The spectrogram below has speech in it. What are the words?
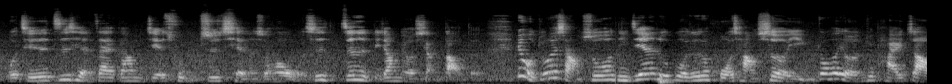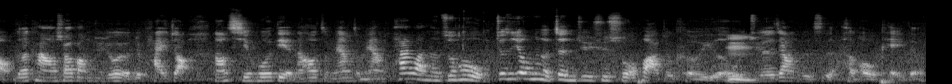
我其实之前在跟他们接触之前的时候，我是真的比较没有想到的，因为我就会想说，你今天如果就是火场摄影，就会有人去拍照，就会看到消防局就会有人去拍照，然后起火点，然后怎么样怎么样，拍完了之后，就是用那个证据去说话就可以了。我觉得这样子是很 OK 的。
